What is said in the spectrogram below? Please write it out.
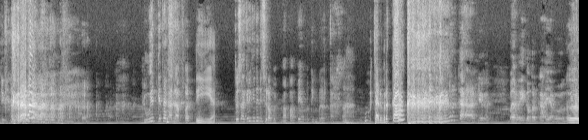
Duit kita nggak dapat. Iya. Terus akhirnya kita disuruh apa? Nggak apa-apa yang penting berkah. Ah, cari berkah. berkah akhirnya. Balik lagi ke berkah ya ul Eh,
